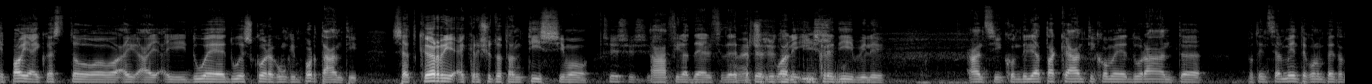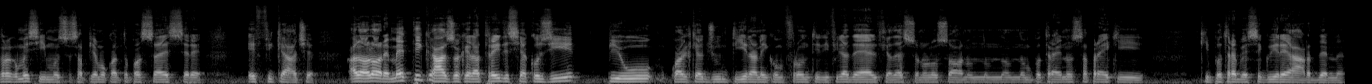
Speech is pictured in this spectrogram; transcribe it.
e poi hai, questo, hai, hai- hai due, due score comunque importanti. Seth Curry è cresciuto tantissimo Sì, sì, sì. a Philadelphia, delle percentuali incredibili. Anzi, con degli attaccanti come Durant, potenzialmente con un pentatore come Simmons, sappiamo quanto possa essere efficace. Allora, allora, metti caso che la trade sia così, più qualche aggiuntina nei confronti di Philadelphia, adesso non lo so, non, non- non potrei, non saprei chi, chi potrebbe seguire Arden.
